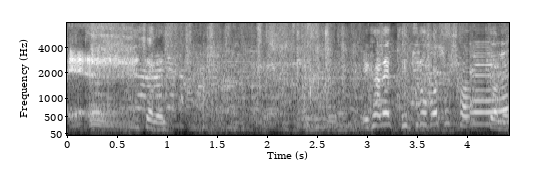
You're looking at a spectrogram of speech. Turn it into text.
চলেন। এখানে খুচরো পয়সা সব চলে।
